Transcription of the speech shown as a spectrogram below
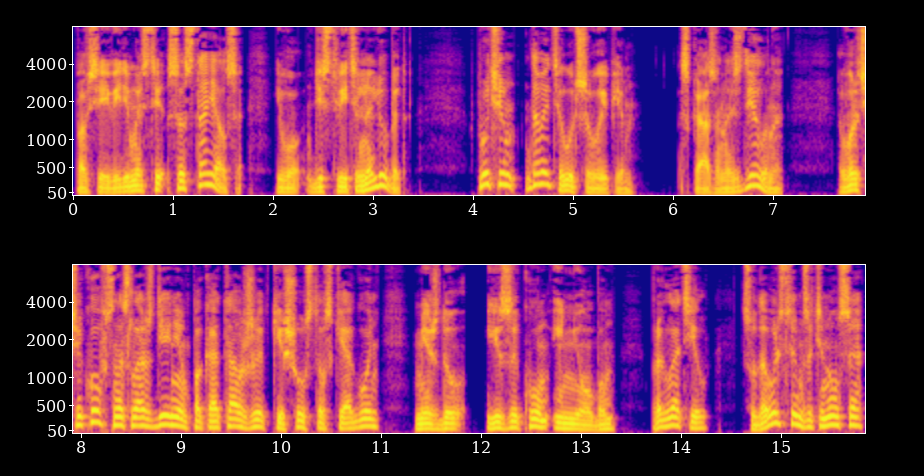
по всей видимости, состоялся, его действительно любят. Впрочем, давайте лучше выпьем. Сказано, сделано. Ворчаков с наслаждением покатав жидкий шустовский огонь между языком и небом, проглотил, с удовольствием затянулся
